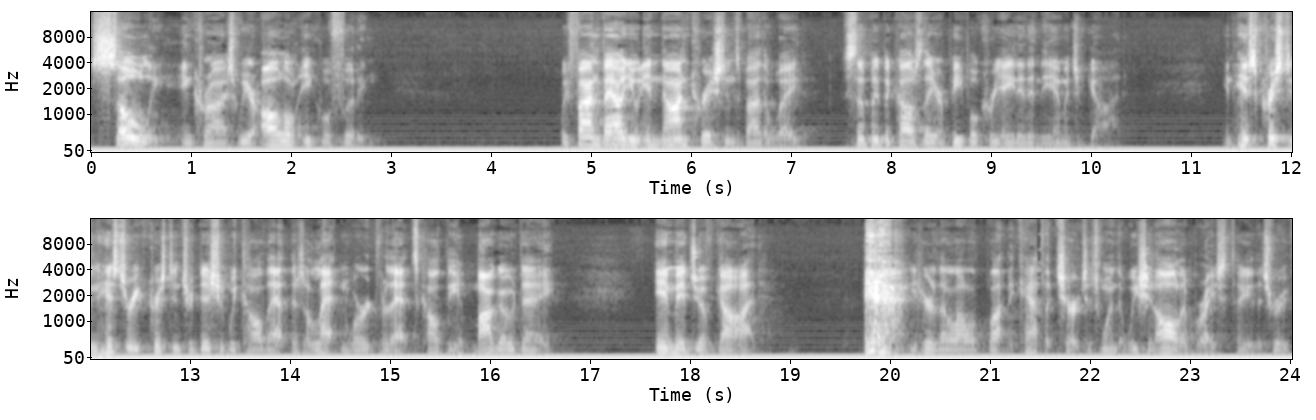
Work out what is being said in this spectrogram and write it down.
Solely in Christ, we are all on equal footing. We find value in non Christians, by the way, simply because they are people created in the image of God. In his Christian history, Christian tradition, we call that, there's a Latin word for that. It's called the Imago Dei, image of God. you hear that a lot, a lot in the Catholic Church. It's one that we should all embrace, to tell you the truth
